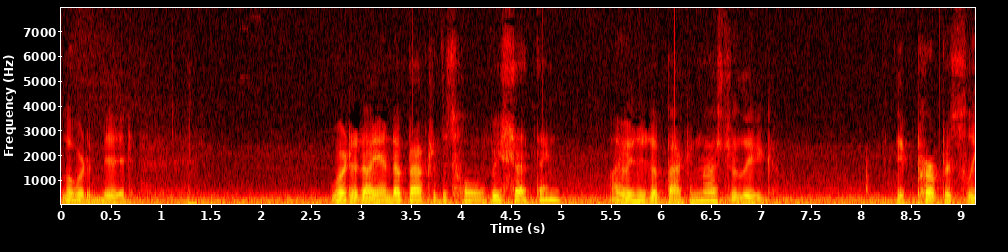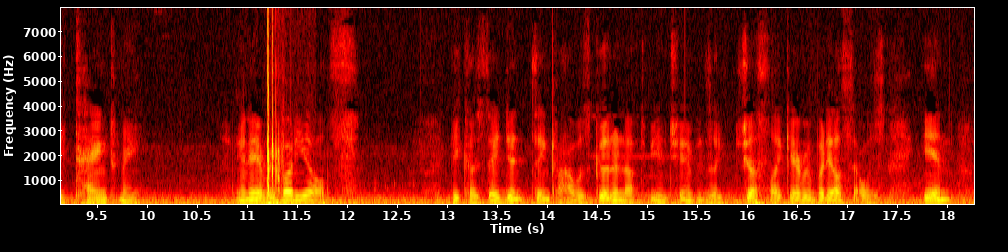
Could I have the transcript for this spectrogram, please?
lower to mid. Where did I end up after this whole reset thing? I ended up back in Master League. They purposely tanked me and everybody else because they didn't think I was good enough to be in Champions League, just like everybody else that was in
